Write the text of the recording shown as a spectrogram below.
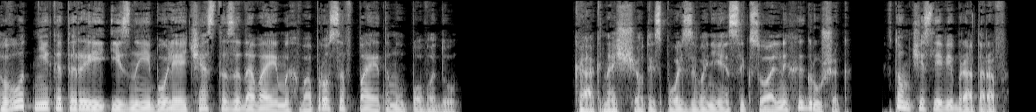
Вот некоторые из наиболее часто задаваемых вопросов по этому поводу. Как насчет использования сексуальных игрушек, в том числе вибраторов?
